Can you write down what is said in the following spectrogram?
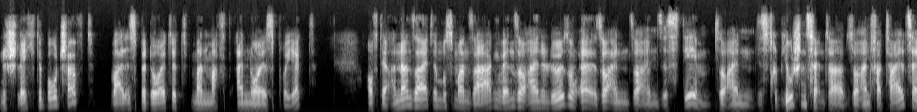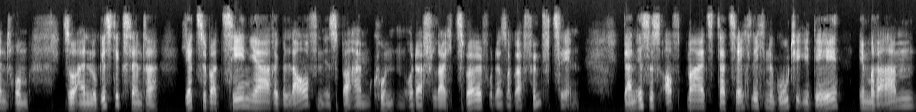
eine schlechte Botschaft, weil es bedeutet, man macht ein neues Projekt. Auf der anderen Seite muss man sagen, wenn so eine Lösung, äh, so ein, so ein System, so ein Distribution Center, so ein Verteilzentrum, so ein Logistikcenter jetzt über zehn Jahre gelaufen ist bei einem Kunden oder vielleicht zwölf oder sogar 15, dann ist es oftmals tatsächlich eine gute Idee, im Rahmen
